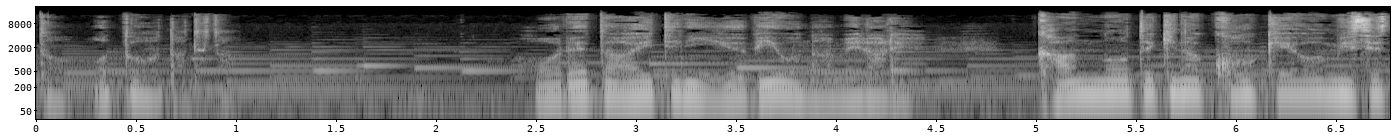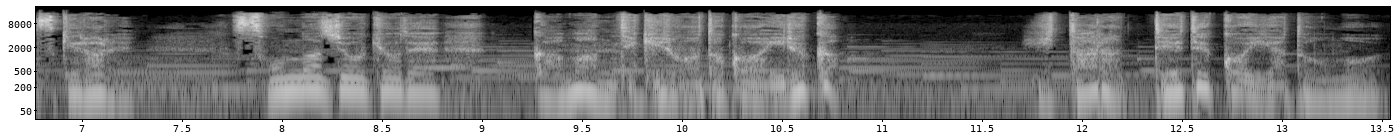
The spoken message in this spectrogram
と音を立てた惚れた相手に指を舐められ官能的な光景を見せつけられそんな状況で我慢できる男はいるか？いたら出てこいやと思う。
